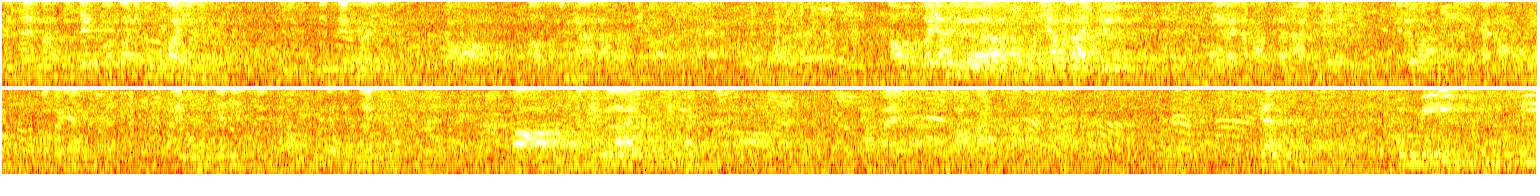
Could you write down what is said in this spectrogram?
ตื่นเต้นมากตื่นเต้นกว่าตอนที่ผมต่อยเลย รู้สึกตื่นเต้นมากจริงก็น้องผมชนะแล้ววันนี้ก็ดีใจน้องผมก็ยังเหลือระยะเวลาเยอะมีอะไรทำพัฒนาเยอะไม่ได้ว่าไม่ใช่แค่น้องผมก็เหมือนกันตอนนี้ผมจะ21น้องผมจะ17 ก็ยังมีเวลาอยู่ที่เหลือก็กลับไปซ้อมใหม่ตามมา Yes, for me to see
